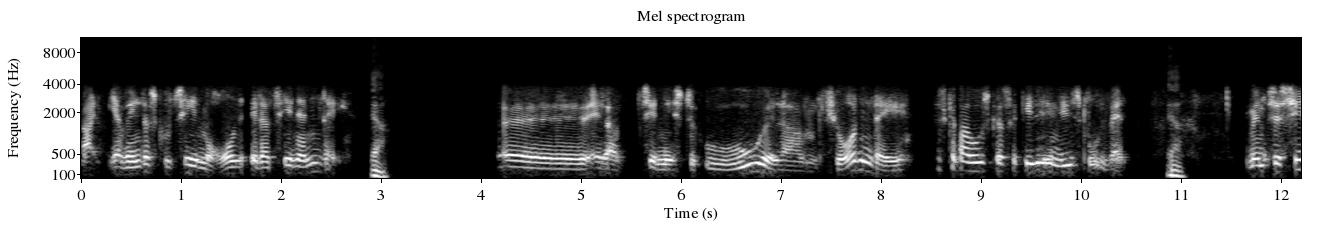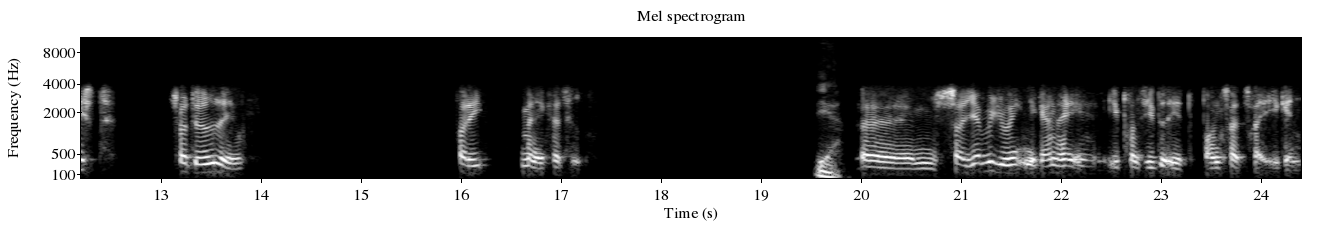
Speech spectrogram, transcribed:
Nej, jeg venter sgu til i morgen, eller til en anden dag. Ja. Øh, eller til næste uge, eller om 14 dage. Jeg skal bare huske at så give det en lille smule vand. Ja. Men til sidst, så døde det jo. Fordi man ikke har tid. Ja. Øh, så jeg vil jo egentlig gerne have i princippet et bonsai-træ igen.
